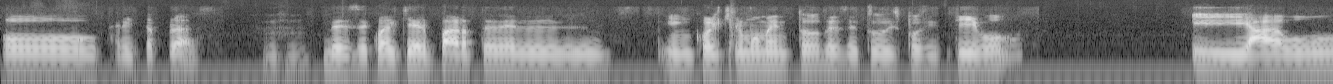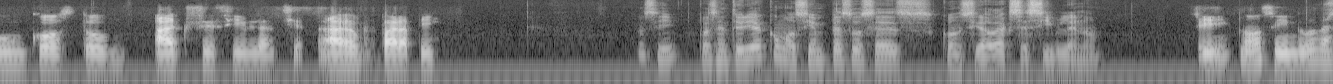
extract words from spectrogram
o caricaturas desde cualquier parte del en cualquier momento desde tu dispositivo y a un costo accesible para ti. Pues sí, pues en teoría como 100 pesos es considerado accesible, ¿no? Sí, no, sin duda.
